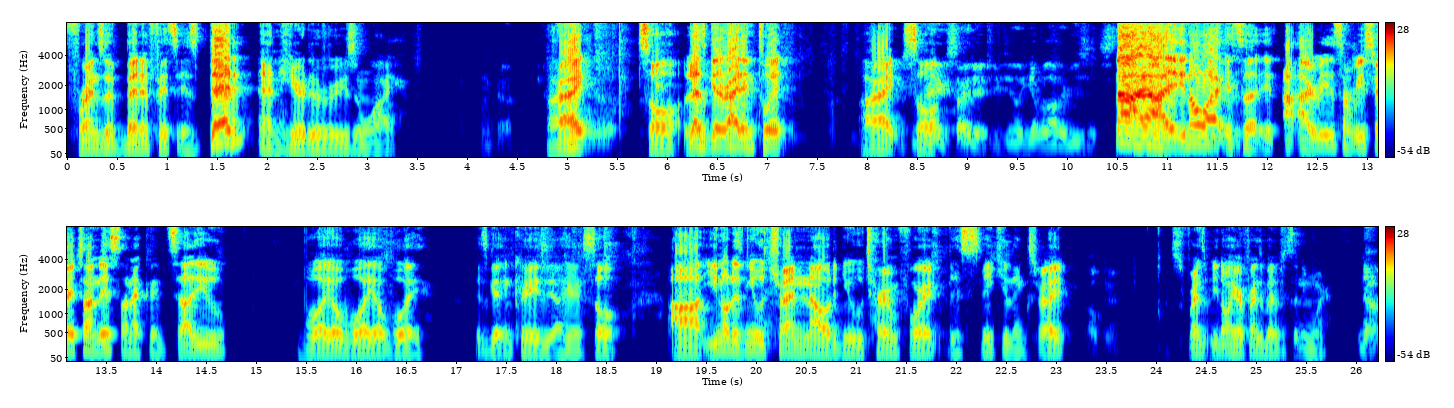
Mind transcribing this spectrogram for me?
friends with benefits is dead, and here the reason why. Okay. All right. So, let's get right into it. All right. So very excited. You feel like you have a lot of reasons. Nah, nah. You know what? It's a. It, I, I read some research on this, and I can tell you, boy, oh boy, oh boy, it's getting crazy out here. So, uh, you know, this new trend now. The new term for it is sneaky links, right? Okay. Friends, you don't hear friends with benefits anymore, No,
